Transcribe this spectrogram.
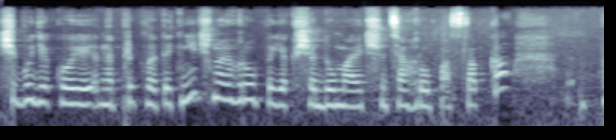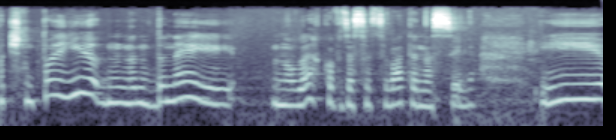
чи будь-якої, наприклад, етнічної групи, якщо думають, що ця група слабка, то її до неї ну, легко застосувати насилля. І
